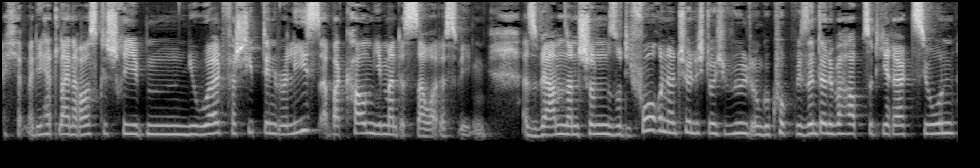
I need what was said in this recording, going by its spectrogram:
ich habe mir die Headline rausgeschrieben, New World verschiebt den Release, aber kaum jemand ist sauer deswegen. Also wir haben dann schon so die Foren natürlich durchwühlt und geguckt, wie sind denn überhaupt so die Reaktionen.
